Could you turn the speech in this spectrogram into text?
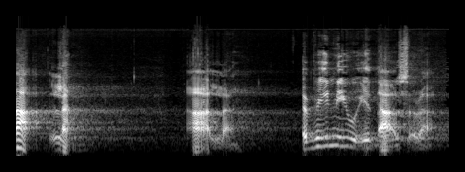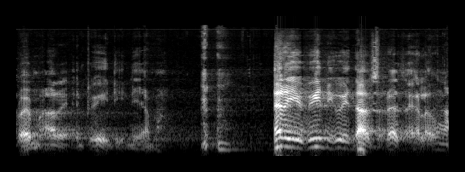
နာအလံအာလံအဘိနိဝေဒဆိုတာလွယ်မှာတဲ့အတွေ့အထိနေရာမှာအဲ့ဒီဝိနိဝေဒဆိုတဲ့စကားလုံးက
